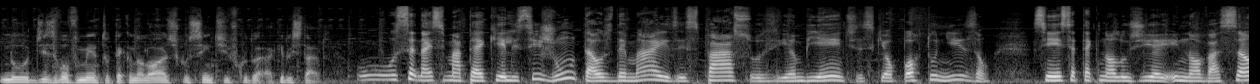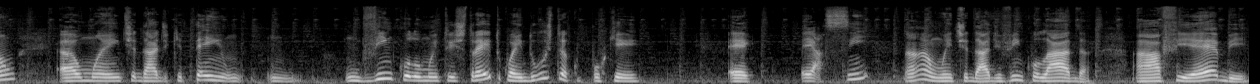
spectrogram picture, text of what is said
no desenvolvimento tecnológico, científico do, aqui do estado? O Senai Cimatec ele se junta aos demais espaços e ambientes que oportunizam ciência, tecnologia e inovação. É uma entidade que tem um, um, um vínculo muito estreito com a indústria, porque é, é assim, né? uma entidade vinculada à FIEB,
